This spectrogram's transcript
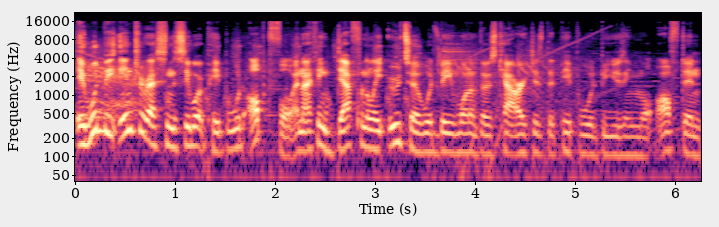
it would be interesting to see what people would opt for. And I think definitely Uta would be one of those characters that people would be using more often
